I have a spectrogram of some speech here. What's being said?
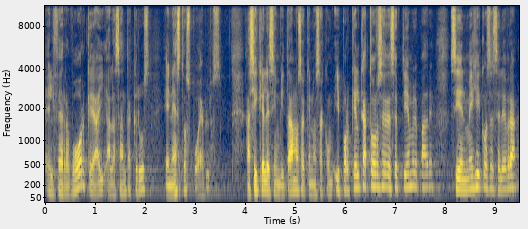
el fervor que hay a la Santa Cruz en estos pueblos. Así que les invitamos a que nos acompañen. ¿Y por qué el 14 de septiembre, Padre? Si en México se celebra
